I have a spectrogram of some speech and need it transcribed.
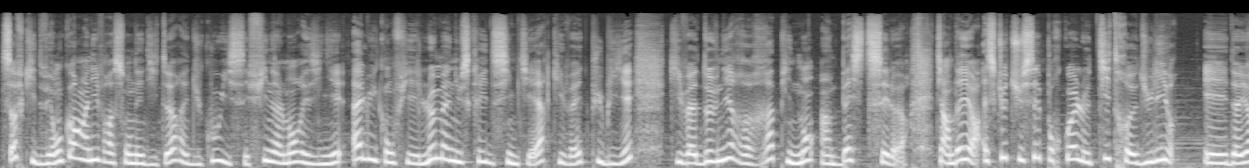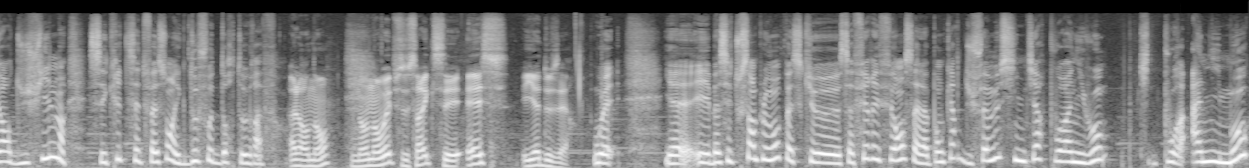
sauf qu'il devait encore un livre à son éditeur, et du coup, il s'est finalement résigné à lui confier le manuscrit de Cimetière, qui va être publié, qui va devenir rapidement un best-seller. Tiens, d'ailleurs, est-ce que tu sais pourquoi le titre du livre et d'ailleurs du film s'écrit de cette façon avec deux fautes d'orthographe? Alors non, non, non, ouais, parce que c'est vrai que c'est S et il y a deux R. Ouais, a- et ben c'est tout simplement parce que ça fait référence à la pancarte du fameux cimetière pour animaux. Pour animaux,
